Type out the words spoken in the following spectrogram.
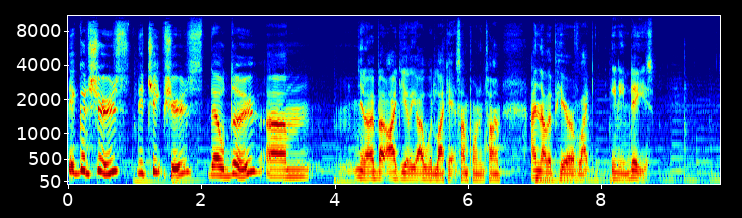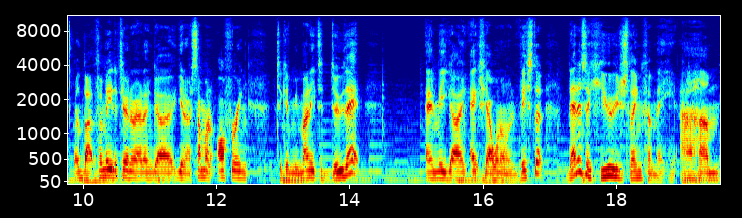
they're, good shoes. They're cheap shoes. They'll do. Um, you know, but ideally, I would like at some point in time another pair of like NMDs. But for me to turn around and go, you know, someone offering to give me money to do that, and me going, actually, I want to invest it that is a huge thing for me. Um,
